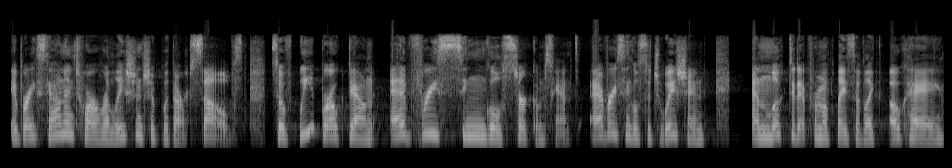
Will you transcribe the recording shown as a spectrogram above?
It breaks down into our relationship with ourselves. So if we broke down every single circumstance, every single situation, and looked at it from a place of like, okay,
